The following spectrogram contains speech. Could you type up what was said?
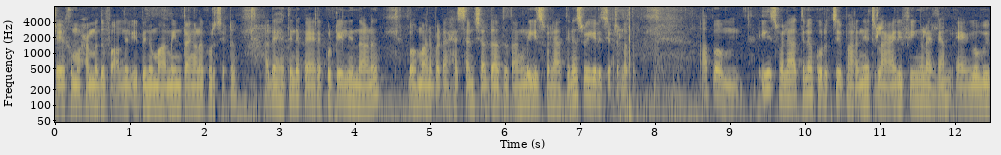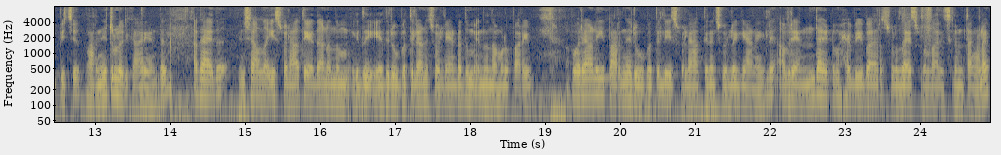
ഷെയ്ഖ് മുഹമ്മദ് ഫാദിൽ ഇബിനു മാമീൻ തങ്ങളെ കുറിച്ചിട്ട്. അദ്ദേഹത്തിന്റെ പേരക്കുട്ടിയിൽ നിന്നാണ് ബഹുമാനപ്പെട്ട ഹസൻ ഷദാദ് തങ്ങൾ ഈ സ്വലാത്തിനെ സ്വീകരിച്ചിട്ടുള്ളത്. അപ്പം ഈ സ്വലാത്തിനെ കുറിച്ച് പറഞ്ഞിട്ടുള്ള ആരിഫ്യങ്ങളെല്ലാം ഏകോപിപ്പിച്ച് പറഞ്ഞിട്ടുള്ളൊരു കാര്യമുണ്ട്. അതായത് ഇൻഷാല്ല ഈ സ്വലാത്ത് ഏതാണെന്നും ഇത് ഏത് രൂപത്തിലാണ് ചൊല്ലേണ്ടതും എന്ന് നമ്മൾ പറയും. അപ്പോൾ ഒരാൾ ഈ പറഞ്ഞ രൂപത്തിൽ ഈ സ്വലാത്തിനെ ചൊല്ലുകയാണെങ്കിൽ അവരെന്തായിട്ടും ഹബീബ റസൂലുള്ളാഹി സ്വല്ലല്ലാഹി അലൈഹി വസല്ലം തങ്ങളെ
